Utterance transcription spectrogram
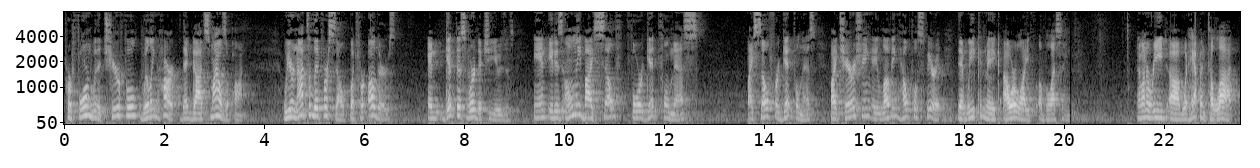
performed with a cheerful, willing heart that God smiles upon. We are not to live for self, but for others. And get this word that she uses. And it is only by self forgetfulness, by self forgetfulness, by cherishing a loving, helpful spirit, that we can make our life a blessing. I want to read uh, what happened to Lot.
